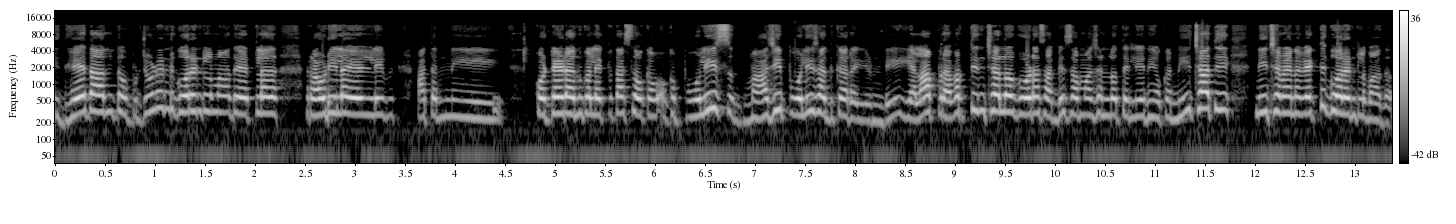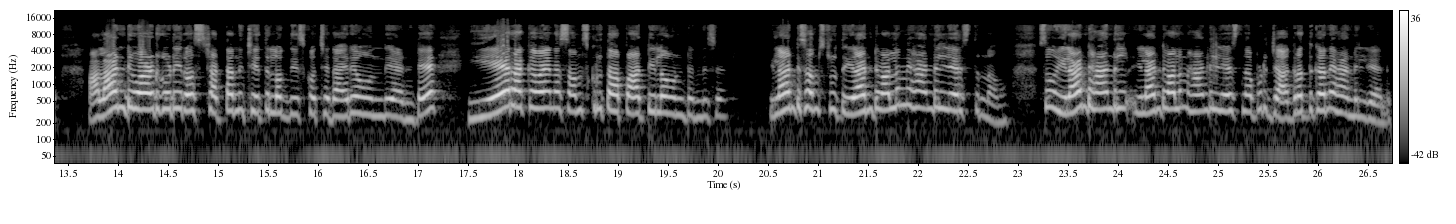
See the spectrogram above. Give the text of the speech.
ఇదే దాంతో ఇప్పుడు చూడండి గోరెంట్ల మాది ఎట్లా రౌడీలా వెళ్ళి అతన్ని కొట్టేయడానికో లేకపోతే అసలు ఒక ఒక పోలీస్ మాజీ పోలీస్ అధికారి అయ్యుండి ఎలా ప్రవర్తించాలో కూడా సభ్య సమాజంలో తెలియని ఒక నీచాతి నీచమైన వ్యక్తి గోరెంట్ల మాధవ్. అలాంటి వాడు కూడా ఈరోజు చట్టాన్ని చేతుల్లోకి తీసుకొచ్చే ధైర్యం ఉంది అంటే ఏ రకమైన సంస్కృత ఆ పార్టీలో ఉంటుంది సార్? ఇలాంటి సంస్కృతి ఇలాంటి వాళ్ళని హ్యాండిల్ చేస్తున్నాము. సో ఇలాంటి హ్యాండిల్ ఇలాంటి వాళ్ళని హ్యాండిల్ చేసినప్పుడు జాగ్రత్తగానే హ్యాండిల్ చేయాలి.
